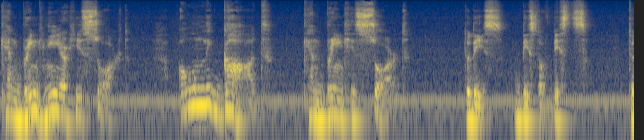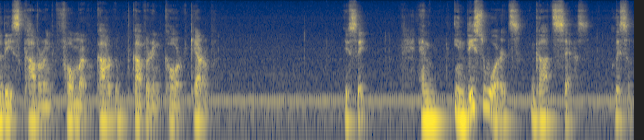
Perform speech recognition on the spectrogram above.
can bring near his sword. Only God can bring his sword to this beast of beasts, to this covering former covering cherub. You see? And in these words, God says, Listen,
